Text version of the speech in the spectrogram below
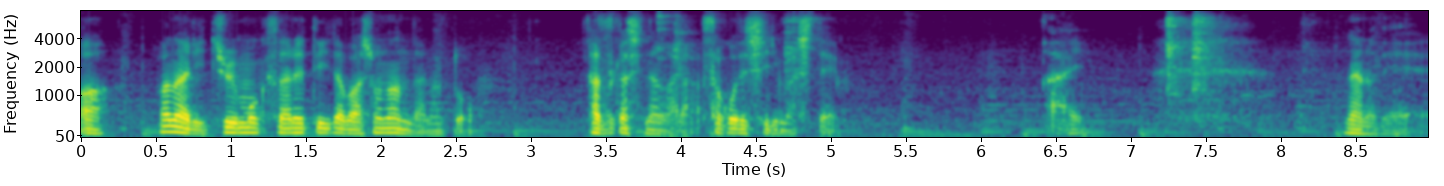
あかなり注目されていた場所なんだなと恥ずかしながらそこで知りまして。はい。なので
